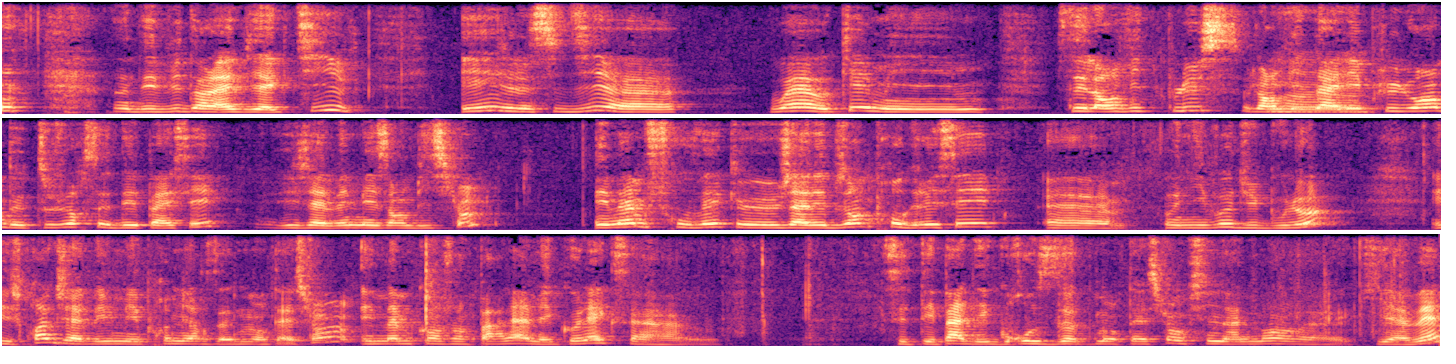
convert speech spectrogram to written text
au début dans la vie active. Et je me suis dit, euh, ouais, ok, mais c'est l'envie de plus, l'envie d'aller plus loin, de toujours se dépasser. Et j'avais mes ambitions. Et même, je trouvais que j'avais besoin de progresser euh, au niveau du boulot. Et je crois que j'avais eu mes premières augmentations. Et même quand j'en parlais à mes collègues, ça, c'était pas des grosses augmentations finalement euh, qu'il y avait.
